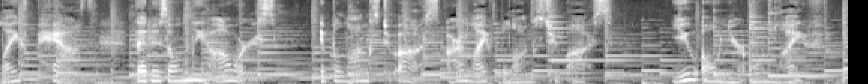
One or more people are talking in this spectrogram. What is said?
life path that is only ours. It belongs to us. Our life belongs to us. You own your own life.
